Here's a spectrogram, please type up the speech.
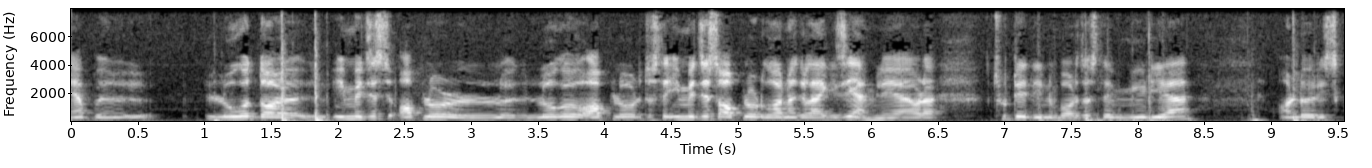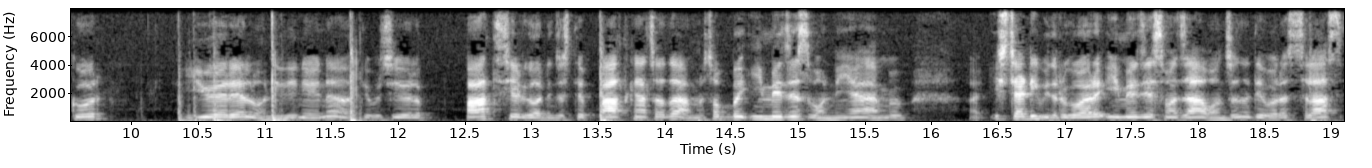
यहाँ logo the images upload logo upload जस्तै इमेजेस अपलोड गर्नको लागि चाहिँ हामीले यहाँ एउटा छुट्टै दिनुपर्छ जस्तै मिडिया अन्डर स्कोर युआरएल भन्ने दिने होइन? त्योपछि यसलाई पाथ सेट गर्ने जस्तै पाथ कहाँ छ त? हाम्रो सबै इमेजेस भन्ने यहाँ हाम्रो स्ट्याटिकभित्र गएर इमेजेसमा जहाँ भन्छ नि त्यही भएर स्लास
